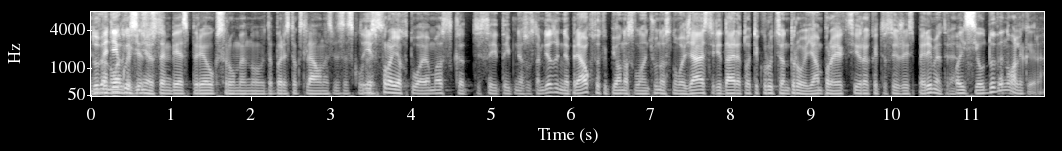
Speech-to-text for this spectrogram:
Bet jeigu jis sustambės prie auks raumenų, dabar jis toks liaunas visas kūnas. Tai jis projektuojamas, kad jisai taip nesustambėtų, nepriauktų, kaip Jonas Valančiūnas nuvažiavęs ir jį darė to tikrų centrų. Jam projekcija yra, kad jisai žais perimetrė. O jis jau 211 yra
